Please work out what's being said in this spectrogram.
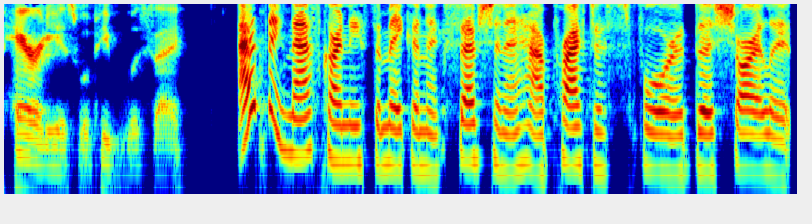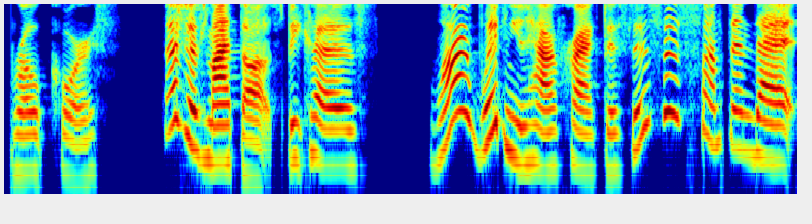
parity, is what people would say. I think NASCAR needs to make an exception and have practice for the Charlotte road course. That's just my thoughts because why wouldn't you have practice? This is something that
